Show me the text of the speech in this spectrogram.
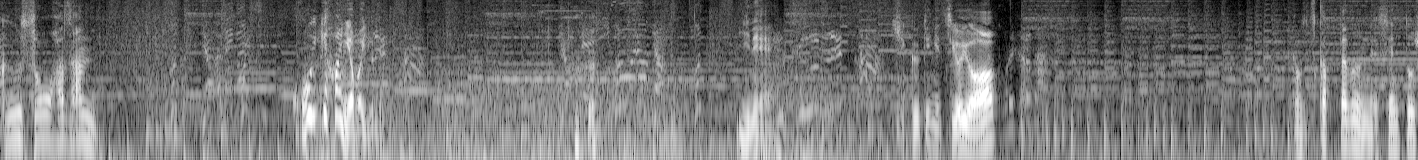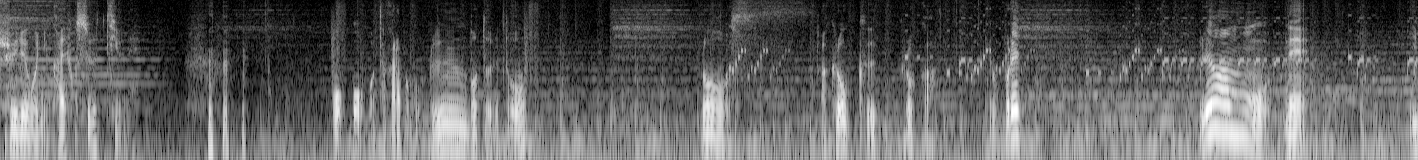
空想破山攻撃範囲やばいよね。いいね。時空権限強いよ。しかも使った分ね戦闘終了後に回復するっていうね。お、宝箱。ルーンボトルと、ロース。あ、クロック？クロックか。でもこれ、これはもうね、いっ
